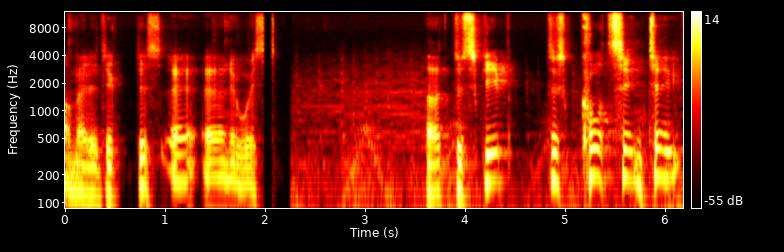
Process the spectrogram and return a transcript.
I'm gonna take this anyways. Uh, to skip this cutscene too.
